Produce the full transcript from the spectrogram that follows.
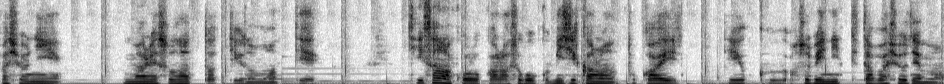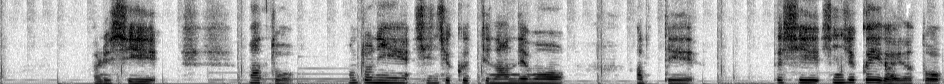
場所に生まれ育ったっていうのもあって、小さな頃からすごく身近な都会でよく遊びに行ってた場所でもあるし、あと、本当に新宿って何でもあって、私、新宿以外だと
